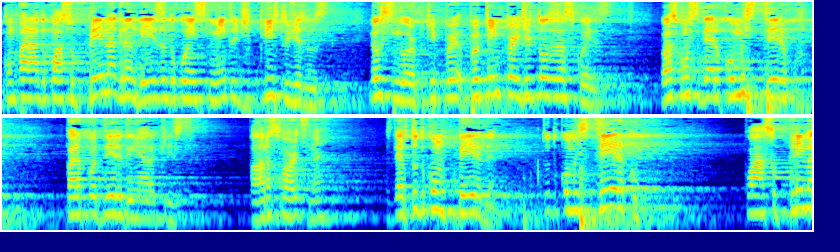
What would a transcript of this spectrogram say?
comparado com a suprema grandeza do conhecimento de Cristo Jesus, meu Senhor, porque por quem perdi todas as coisas. Eu as considero como esterco para poder ganhar a Cristo. Palavras fortes, né? Considero tudo como perda, tudo como esterco com a suprema,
